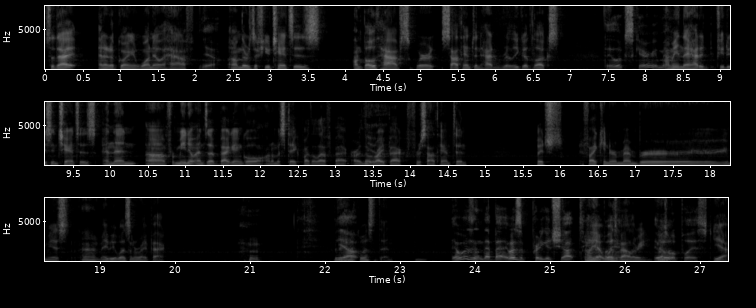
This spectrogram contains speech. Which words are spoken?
so that ended up going in one 0 at half. Yeah. Um, there was a few chances on both halves where Southampton had really good looks. They look scary, man. I mean, they had a few decent chances, and then uh, Firmino ends up bagging a goal on a mistake by the left back or the Yeah. right back for Southampton, which, if I can remember, give me a uh, maybe it wasn't a right back. Hmm. Who the Yeah. heck was it then? It wasn't that bad. It was a pretty good shot too. Oh yeah, it was him. Valery. It was well placed. Yeah.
